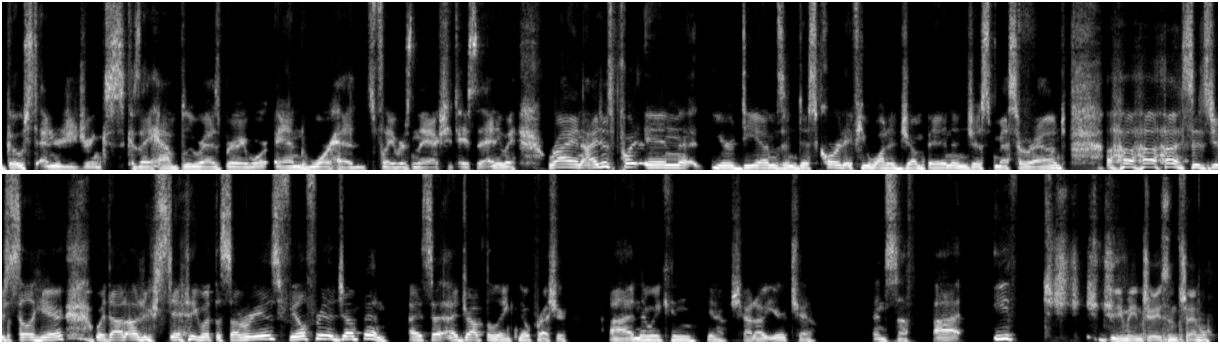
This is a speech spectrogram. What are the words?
Ghost Energy drinks because they have Blue Raspberry war- and Warheads flavors, and they actually taste it. Anyway, Ryan, I just put in your DMs in Discord if you want to jump in and just mess around. since you're still here without understanding what the summary is, feel free to jump in. I said I dropped the link. No pressure uh, and then we can you know shout out your channel and stuff. Uh, Eth- You mean Jason's channel?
